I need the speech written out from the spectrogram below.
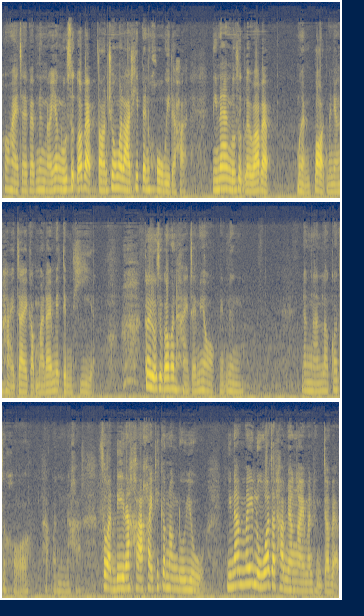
ขอหายใจแป๊บหนึ่งเนาะยังรู้สึกว่าแบบตอนช่วงเวลาที่เป็นโควิดอะค่ะ นี่แน่งรู้สึกเลยว่าแบบเหมือนปอดมันยังหายใจกลับมาได้ไม่เต็มที่อะก็เลยรู้สึกว่ามันหายใจไม่ออกนิดนึง ดังนั้นเราก็จะขอพักแป๊บนึงนะคะ สวัสดีนะคะ ใครที่กำลังดูอยู่นี่น่าไม่รู้ว่าจะทำยังไงมันถึงจะแบบ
